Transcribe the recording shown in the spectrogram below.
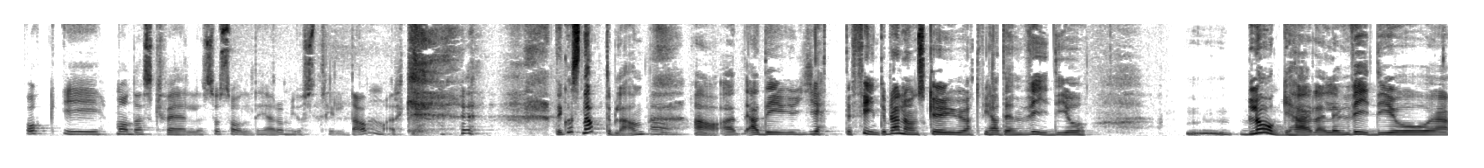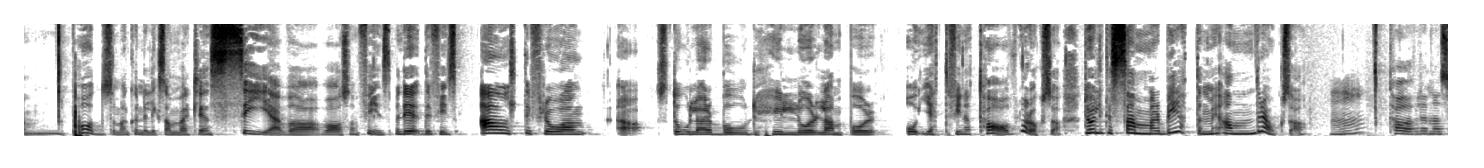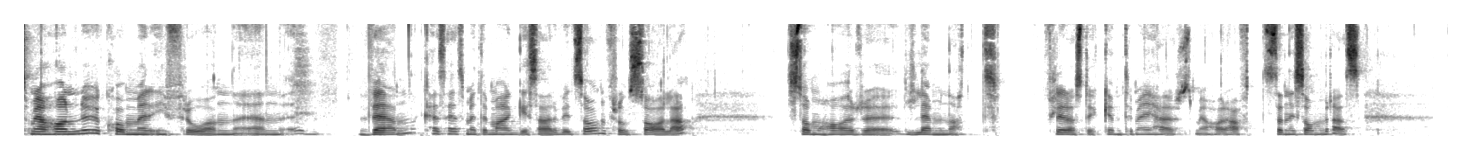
Och i måndags kväll så sålde jag dem just till Danmark. Det går snabbt ibland. Ja. ja. det är ju jättefint. Ibland önskar jag ju att vi hade en video blogg här, eller en videopodd så man kunde liksom verkligen se vad, vad som finns. Men det, det finns allt ifrån ja, stolar, bord, hyllor, lampor och jättefina tavlor också. Du har lite samarbeten med andra också. Mm. Tavlorna som jag har nu kommer ifrån en vän kan jag säga, som heter Maggis Arvidsson från Sala som har eh, lämnat flera stycken till mig här som jag har haft sedan i somras.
